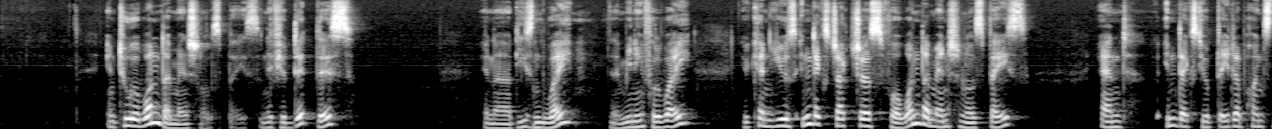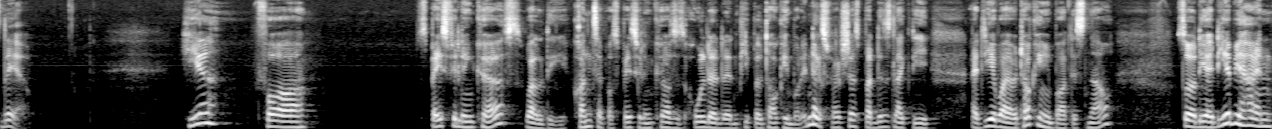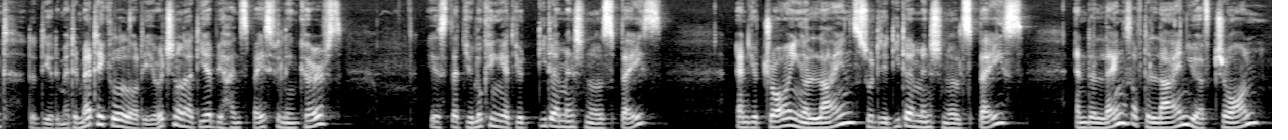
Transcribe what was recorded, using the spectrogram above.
into a one-dimensional space. And if you did this in a decent way, in a meaningful way, you can use index structures for one-dimensional space and index your data points there. Here, for space filling curves, well, the concept of space filling curves is older than people talking about index structures, but this is like the idea why we're talking about this now. So the idea behind the, the mathematical or the original idea behind space filling curves is that you're looking at your d-dimensional space and you're drawing a line through the d-dimensional space and the length of the line you have drawn,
